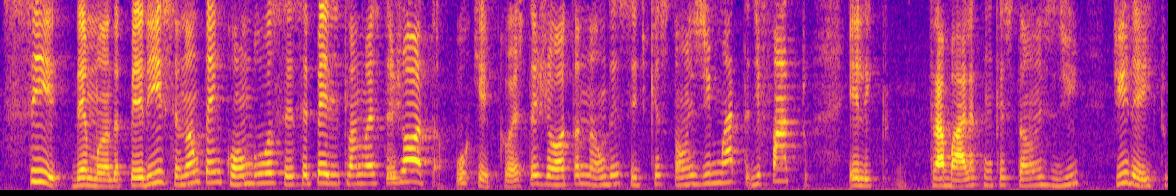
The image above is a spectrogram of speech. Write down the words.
Se demanda perícia, não tem como você ser perito lá no STJ. Por quê? Porque o STJ não decide questões de, de fato. Ele trabalha com questões de direito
